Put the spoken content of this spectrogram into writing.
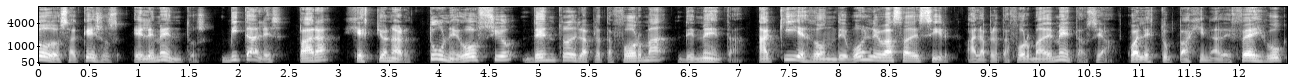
todos aquellos elementos vitales para gestionar tu negocio dentro de la plataforma de Meta. Aquí es donde vos le vas a decir a la plataforma de Meta, o sea, cuál es tu página de Facebook,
